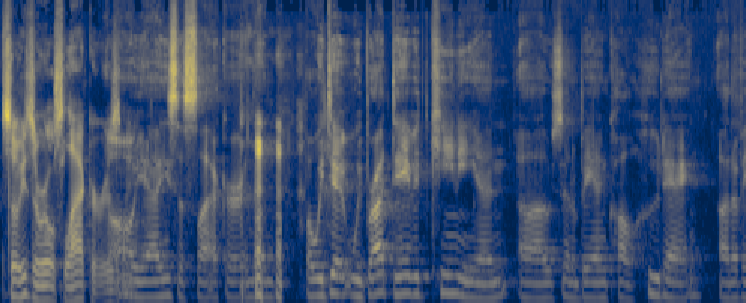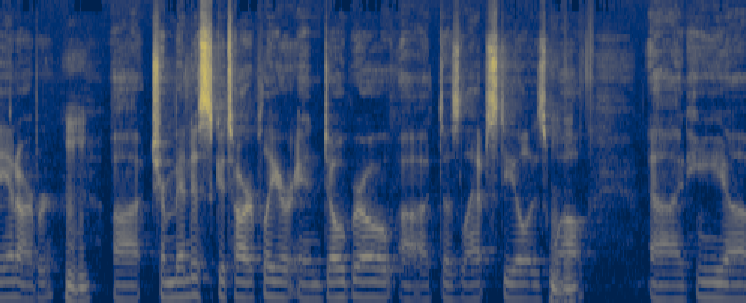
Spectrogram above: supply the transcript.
So he's a real slacker, isn't Oh he? Oh yeah, he's a slacker. And then, but we did. We brought David Keeney in. Uh, who's in a band called Hoodang out of Ann Arbor. Uh, tremendous guitar player in dobro. Uh, does lap steel as well. Uh, and he uh,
